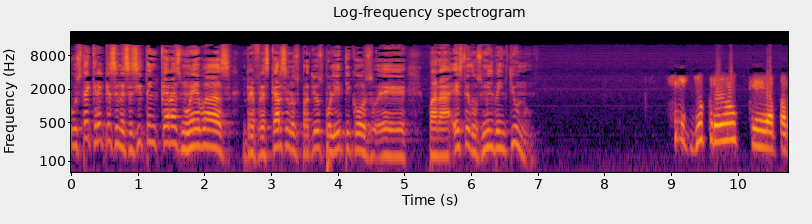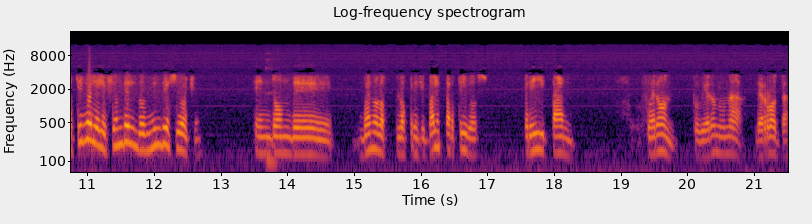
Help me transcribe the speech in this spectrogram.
¿usted cree que se necesiten caras nuevas, refrescarse los partidos políticos eh, para este 2021? Sí, yo creo que a partir de la elección del 2018, en donde, bueno, los, los principales partidos, PRI y PAN, fueron, tuvieron una derrota,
